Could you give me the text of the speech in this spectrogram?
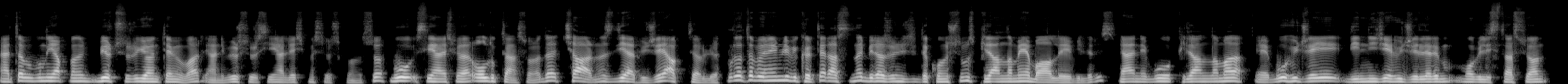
Yani tabii bunu yapmanın bir sürü yöntemi var. Yani bir sürü sinyalleşme söz konusu. Bu sinyalleşmeler olduktan sonra da çağrınız diğer hücreye aktarılıyor. Burada tabii önemli bir kriter aslında biraz önce de konuştuğumuz planlamaya bağlayabiliriz. Yani bu planlama e, bu hücreyi dinleyeceği hücrelerin mobil istasyon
